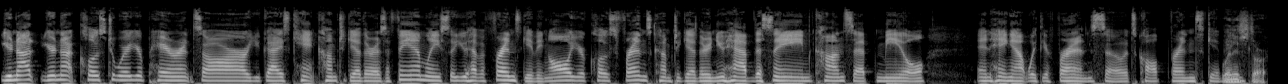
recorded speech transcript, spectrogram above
you're not you're not close to where your parents are. You guys can't come together as a family, so you have a friendsgiving. All your close friends come together, and you have the same concept meal and hang out with your friends. So it's called friendsgiving. When did it start?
